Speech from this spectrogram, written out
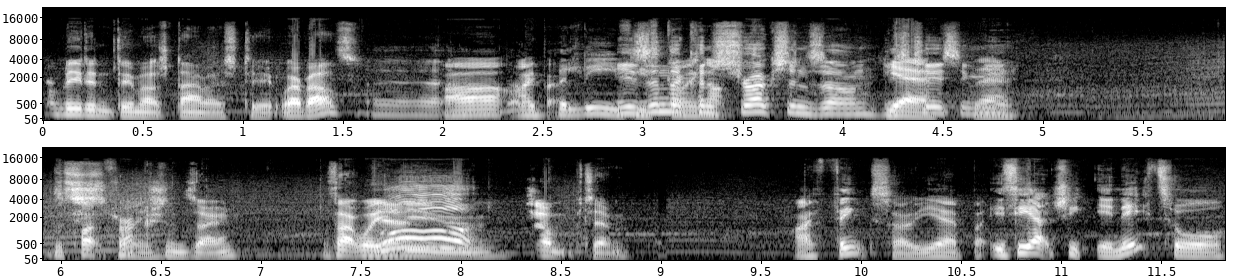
Probably didn't do much damage to you. Whereabouts? Uh, Uh, I believe He's, he's, in the going up- construction zone. He's Yeah, chasing there. me. The construction zone. Is that where Yeah. you jumped him? I think so, yeah. But is he actually in it or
